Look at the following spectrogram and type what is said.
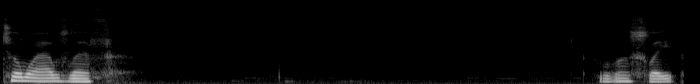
Two more hours left. I'm gonna sleep.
